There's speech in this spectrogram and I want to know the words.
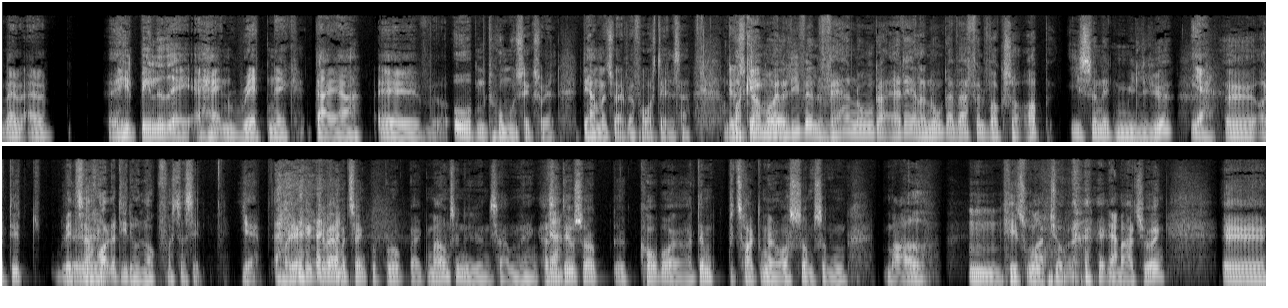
man, helt billede af at have en redneck, der er øh, åbent homoseksuel. Det har man svært ved at forestille sig. Det og der må jo alligevel være nogen, der er det, eller nogen, der i hvert fald vokser op i sådan et miljø. Ja, øh, og det, men så øh, holder de det jo nok for sig selv. Ja, og jeg kan ikke lade være med at tænke på Brokeback Mountain i den sammenhæng. Altså, ja. det er jo så uh, cowboy, og dem betragter man jo også som sådan meget mm, hetero. Macho. macho, ikke? Øh,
